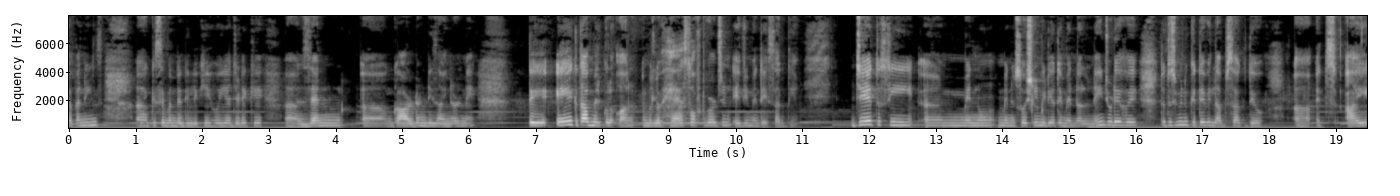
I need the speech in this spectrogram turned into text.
japanese uh, ਕਿਸੇ ਬੰਦੇ ਦੀ ਲਿਖੀ ਹੋਈ ਹੈ ਜਿਹੜੇ ਕਿ zen ਗਾਰਡਨ ਡਿਜ਼ਾਈਨਰ ਨੇ। ਤੇ ਇਹ ਕਿਤਾਬ ਮੇਰੇ ਕੋਲ ਮਤਲਬ ਹੈ ਸੌਫਟ ਵਰਜ਼ਨ ਇਹ ਵੀ ਮੈਂ ਦੇ ਸਕਦੀ ਹਾਂ। ਜੇ ਤੁਸੀਂ ਮੈਨੂੰ ਮੈਨੂੰ ਸੋਸ਼ਲ ਮੀਡੀਆ ਤੇ ਮੇਰੇ ਨਾਲ ਨਹੀਂ ਜੁੜੇ ਹੋਏ, ਤਾਂ ਤੁਸੀਂ ਮੈਨੂੰ ਕਿਤੇ ਵੀ ਲੱਭ ਸਕਦੇ ਹੋ। It's I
